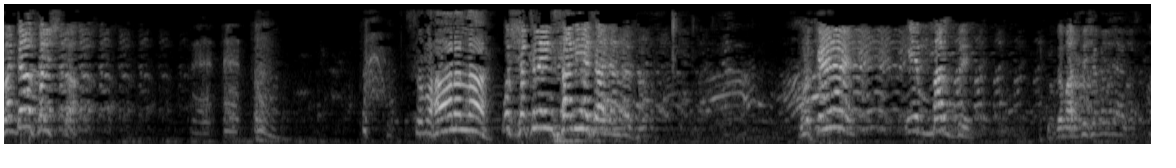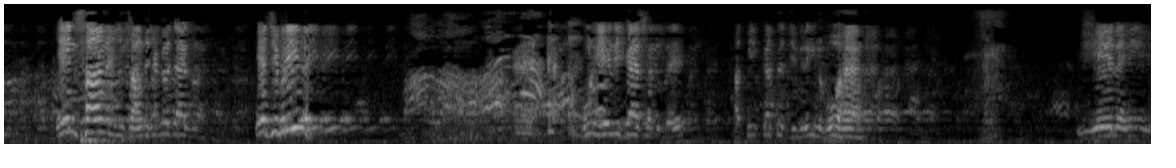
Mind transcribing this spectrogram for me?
وا فرشتہ۔ سبحان اللہ۔ وہ شکل انسانیت آ جاتا تھا ہوں کہنا ہے یہ مرد کیونکہ مرد کی شکل جائے گا۔ یہ انسان ہے انسان کی شکل جائے گا۔ یہ جبریل ہے۔ ہوں یہ نہیں کہہ سکتے حقیقت جبریل وہ ہے۔ یہ نہیں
